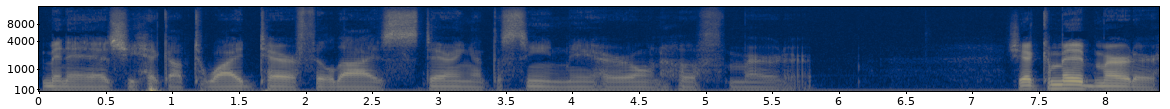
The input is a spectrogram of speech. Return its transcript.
minute as she hiccuped, wide terror filled eyes staring at the scene made her own hoof murder. She had committed murder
